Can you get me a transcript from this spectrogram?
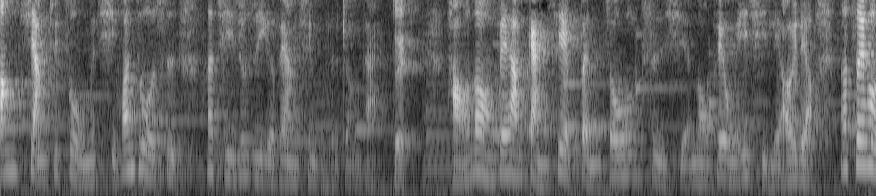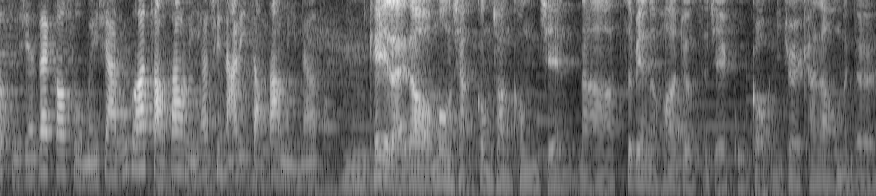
方向去做我们喜欢做的事，那其实就是一个非常幸福的状态。对，好，那我们非常感谢本周子贤哦，陪我们一起聊一聊。那最后子贤再告诉我们一下，如果要找到你，要去哪里找到你呢？嗯，可以来到梦想共创空间。那这边的话，就直接 Google，你就会看到我们的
